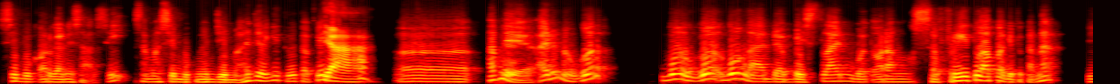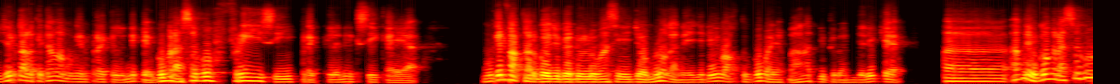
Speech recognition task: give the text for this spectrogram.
sibuk organisasi sama sibuk nge-gym aja gitu. Tapi ya eh apa ya? I don't know. Gue gue gue gue nggak ada baseline buat orang se-free itu apa gitu karena jujur kalau kita ngomongin preklinik ya gue merasa gue free sih preklinik sih kayak mungkin faktor gue juga dulu masih jomblo kan ya jadi waktu gue banyak banget gitu kan jadi kayak eh apa ya gue ngerasa gue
